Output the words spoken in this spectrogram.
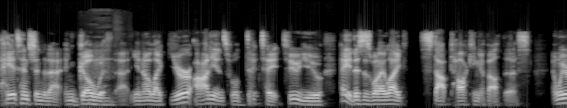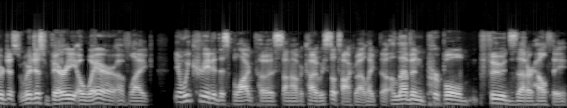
pay attention to that and go Mm. with that. You know, like your audience will dictate to you, hey, this is what I like. Stop talking about this. And we were just we're just very aware of like you know, we created this blog post on Avocadu. We still talk about like the 11 purple foods that are healthy.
